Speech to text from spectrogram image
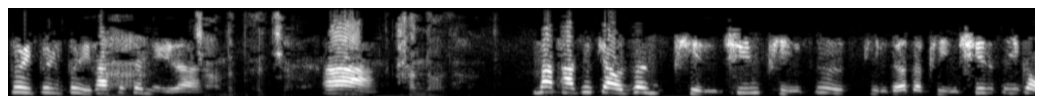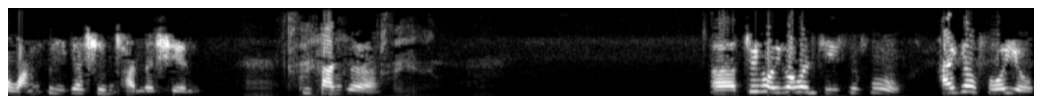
对对对，她是个女的。讲都不要讲，啊。看到她。那她就叫任品清，品质品德的品，清是一个王，是一个宣传的宣。嗯，第三个，可以的。嗯。呃，最后一个问题，师傅，还有一个佛友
